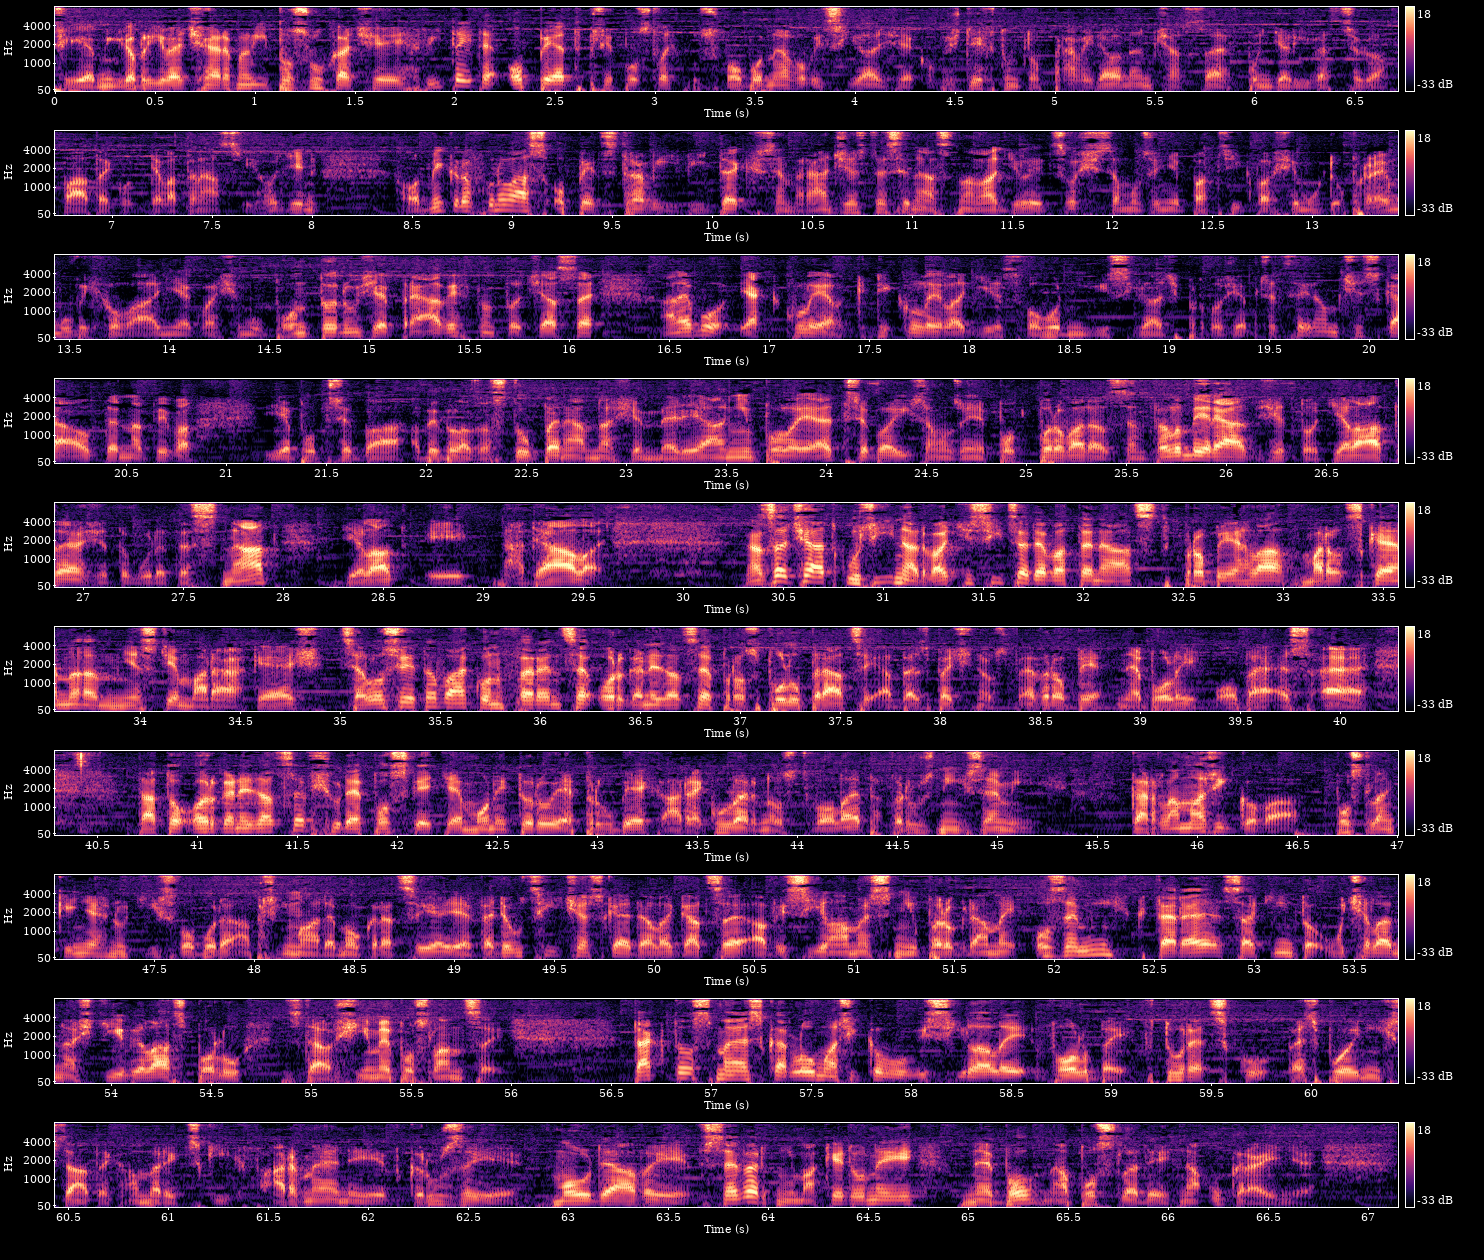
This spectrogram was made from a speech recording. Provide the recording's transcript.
Příjemný dobrý večer, milí posluchači. Vítejte opět při poslechu svobodného vysílače, jako vždy v tomto pravidelném čase, v pondělí, ve středu a v pátek od 19 hodin. Od mikrofonu vás opět zdraví Vítek, jsem rád, že jste si nás naladili, což samozřejmě patří k vašemu dobrému vychování a k vašemu pontonu, že právě v tomto čase, anebo jakkoliv a kdykoliv ladí svobodný vysílač, protože přece jenom česká alternativa je potřeba, aby byla zastoupená v našem mediálním pole, je třeba ji samozřejmě podporovat a jsem velmi rád, že to děláte a že to budete snad dělat i nadále. Na začátku října 2019 proběhla v marockém městě Marrakeš celosvětová konference Organizace pro spolupráci a bezpečnost v Evropě neboli OBSE. Tato organizace všude po světě monitoruje průběh a regulérnost voleb v různých zemích. Karla Maříková, poslankyně Hnutí Svoboda a přímá demokracie, je vedoucí české delegace a vysíláme s ní programy o zemích, které za tímto účelem naštívila spolu s dalšími poslanci. Takto jsme s Karlou Maříkovou vysílali volby v Turecku, ve Spojených státech amerických, v Arménii, v Gruzii, v Moldávii, v Severní Makedonii nebo naposledy na Ukrajině.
